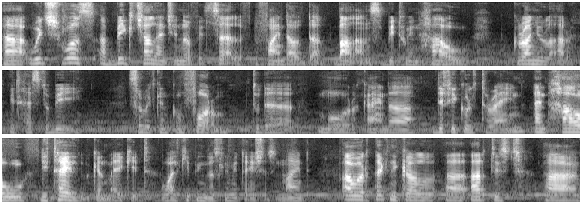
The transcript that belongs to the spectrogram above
Uh, which was a big challenge in of itself to find out that balance between how granular it has to be so it can conform to the more kind of difficult terrain and how detailed we can make it while keeping those limitations in mind. Our technical uh, artist uh,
